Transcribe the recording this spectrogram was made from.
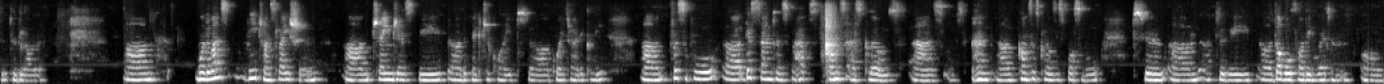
to, to, the other. Um, once retranslation um, changes the, uh, the picture quite, uh, quite radically. Um, first of all, uh, this sentence perhaps comes as close as uh, comes as close as possible to um, to the uh, double thudding rhythm of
